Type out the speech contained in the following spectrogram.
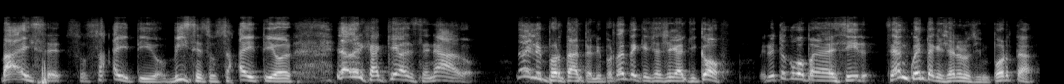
Vice Society o Vice Society o lo del hackeo al Senado. No es lo importante, lo importante es que ya llega el kickoff. Pero esto como para decir, ¿se dan cuenta que ya no nos importa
